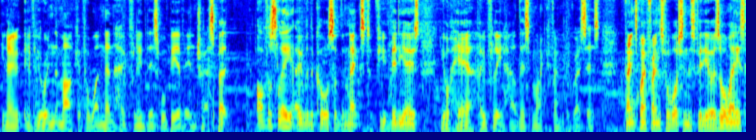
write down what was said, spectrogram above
you know if you're in the market for one then hopefully this will be of interest. But obviously over the course of the next few videos you'll hear hopefully how this microphone progresses. Thanks my friends for watching this video as always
